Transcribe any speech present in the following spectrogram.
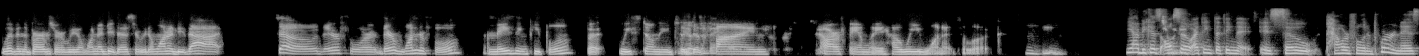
live in the burbs or we don't want to do this or we don't want to do that. So therefore they're wonderful, amazing people, but we still need to define to our family how we want it to look. Mm-hmm. Yeah, because also I think the thing that is so powerful and important is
